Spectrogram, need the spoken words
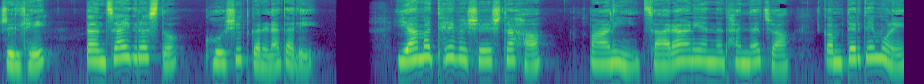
जिल्हे टंचाईग्रस्त घोषित करण्यात आले. यामध्ये विशेषत पाणी चारा आणि अन्नधान्याच्या कमतरतेमुळे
